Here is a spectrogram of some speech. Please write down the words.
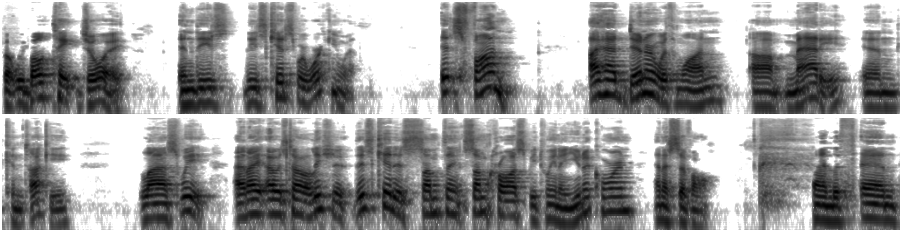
but we both take joy in these these kids we're working with. It's fun. I had dinner with one, um, Maddie in Kentucky, last week, and I, I was telling Alicia, this kid is something, some cross between a unicorn and a savant, and the and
